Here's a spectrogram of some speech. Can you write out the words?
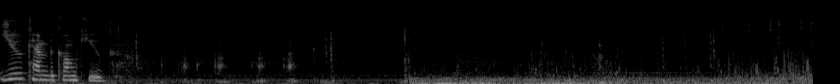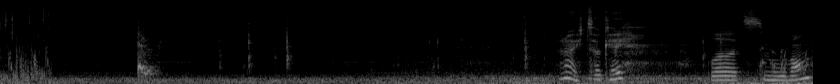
You can become cube. Right, okay. Let's move on.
